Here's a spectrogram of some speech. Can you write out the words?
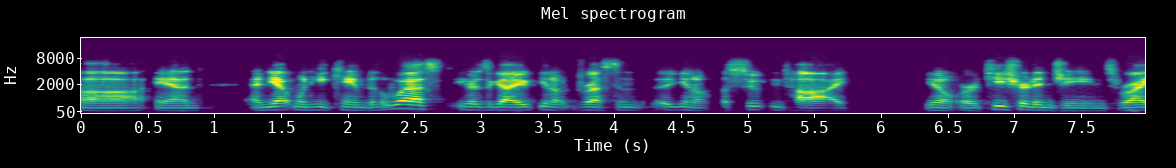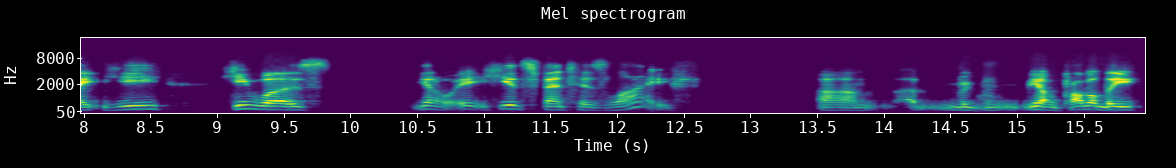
uh, and and yet when he came to the West, here's a guy you know dressed in you know a suit and tie you know, or a t-shirt and jeans, right? He he was, you know, eh, he had spent his life, um, uh, you know, probably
